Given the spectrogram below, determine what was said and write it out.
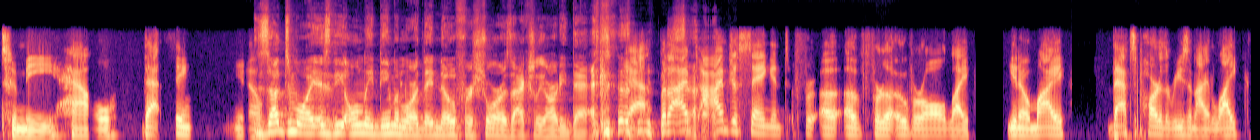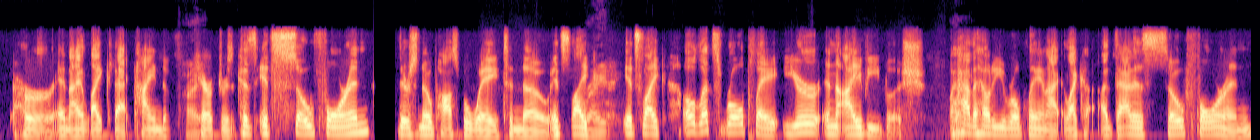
to me how that thing. You know, Zuggtmoy is the only demon lord they know for sure is actually already dead. yeah. But I'm I'm just saying for uh, of for the overall like you know my that's part of the reason I like her and I like that kind of Right. characters because it's so foreign. There's no possible way to know. It's like right. it's like oh let's role play. You're an ivy bush. Well, How the hell do you role play an ivy? Like uh, that is so foreign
